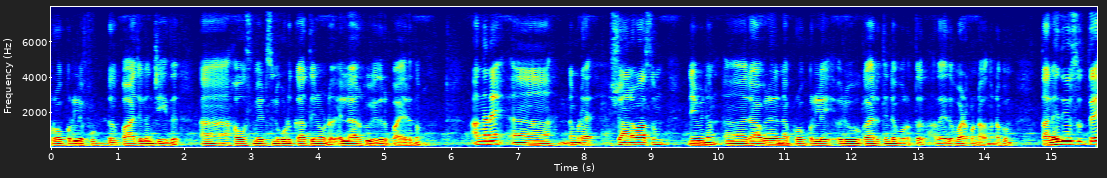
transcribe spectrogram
പ്രോപ്പർലി ഫുഡ് പാചകം ചെയ്ത് ഹൗസ് മേറ്റ്സിന് കൊടുക്കാത്തതിനോട് എല്ലാവർക്കും എതിർപ്പായിരുന്നു. അങ്ങനെ നമ്മുടെ ഷാനവാസും നെവിനും രാവിലെ തന്നെ പ്രോപ്പർലി ഒരു കാര്യത്തിന്റെ പുറത്ത് അതായത് വഴക്കുണ്ടാകുന്നുണ്ട്. അപ്പം തലേ ദിവസത്തെ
